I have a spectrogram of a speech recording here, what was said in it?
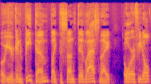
or you're going to beat them like the Suns did last night, or if you don't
